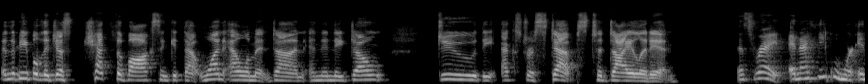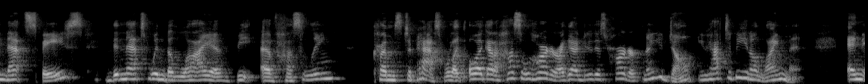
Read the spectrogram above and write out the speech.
and the people that just check the box and get that one element done and then they don't do the extra steps to dial it in. That's right. And i think when we're in that space then that's when the lie of be of hustling comes to pass we're like oh i got to hustle harder i got to do this harder no you don't you have to be in alignment and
